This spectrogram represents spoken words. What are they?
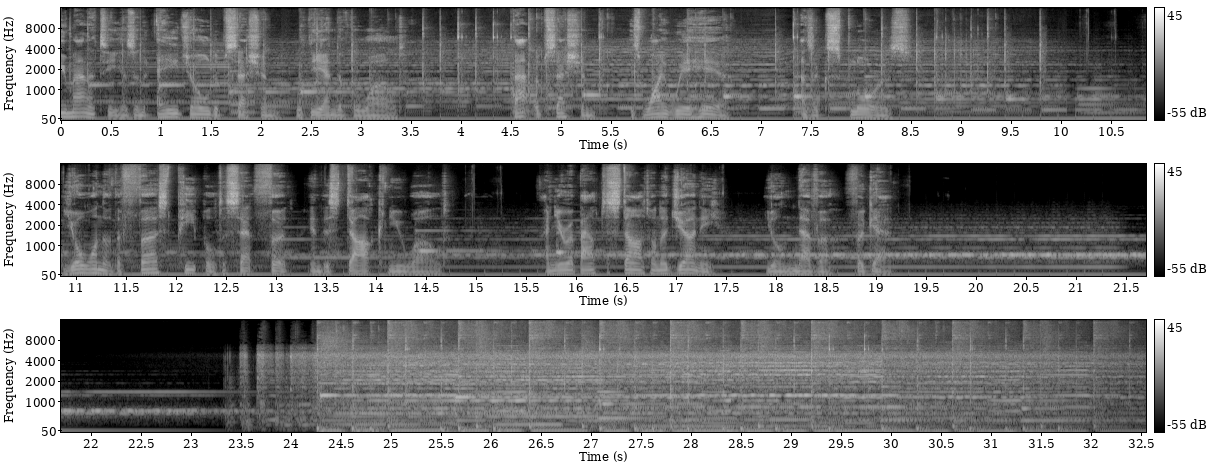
Humanity has an age old obsession with the end of the world. That obsession is why we're here as explorers. You're one of the first people to set foot in this dark new world, and you're about to start on a journey you'll never forget.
